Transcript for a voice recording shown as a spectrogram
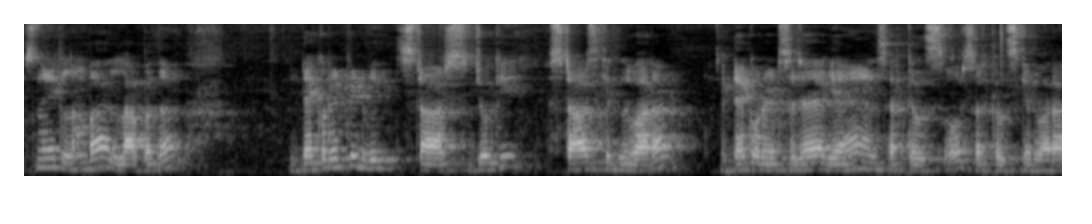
उसने एक लंबा, लाबदा डेकोरेटेड विद स्टार्स जो कि स्टार्स के द्वारा डेकोरेट सजाया गया है एंड सर्कल्स और सर्कल्स के द्वारा।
